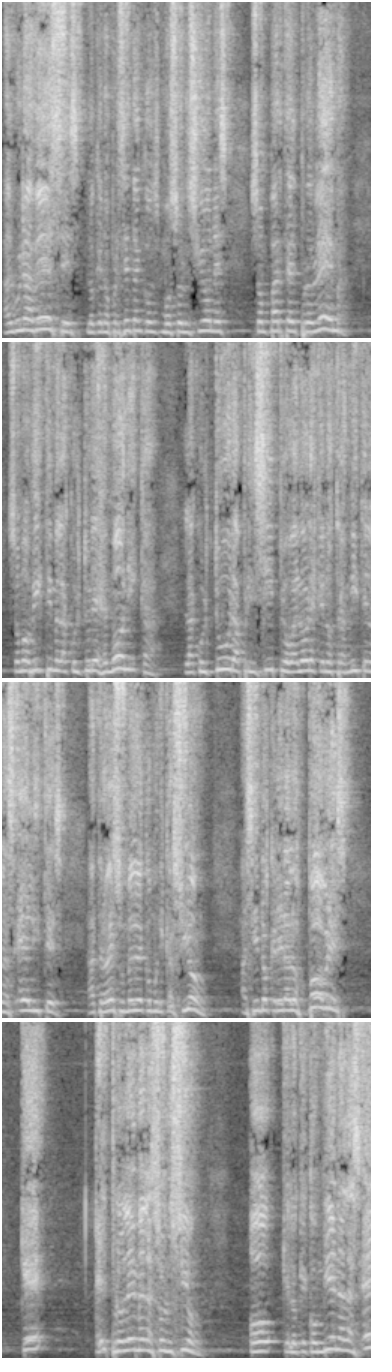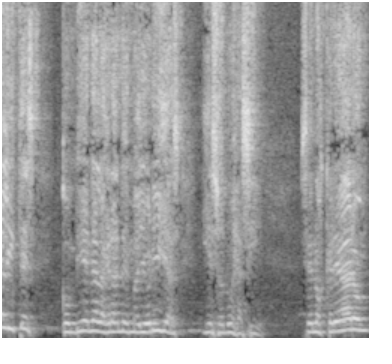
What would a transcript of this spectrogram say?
Algunas veces lo que nos presentan como soluciones son parte del problema. Somos víctimas de la cultura hegemónica, la cultura, principios, valores que nos transmiten las élites a través de sus medios de comunicación haciendo creer a los pobres que el problema es la solución o que lo que conviene a las élites conviene a las grandes mayorías y eso no es así. Se nos crearon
